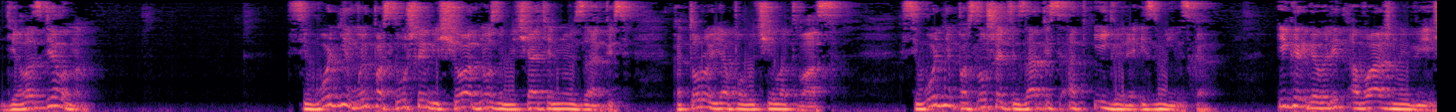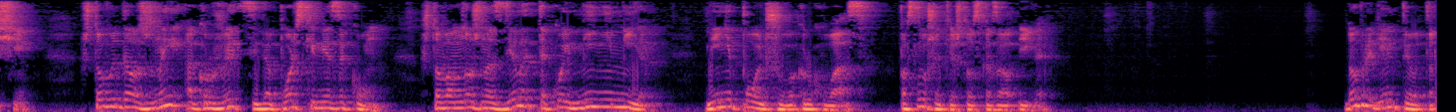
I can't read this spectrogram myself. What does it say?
дело сделано. Сегодня мы послушаем еще одну замечательную запись, которую я получил от вас. Сегодня послушайте запись от Игоря из Минска. Игорь говорит о важной вещи, что вы должны окружить себя польским языком, что вам нужно сделать такой мини-мир, мини-Польшу вокруг вас. Послушайте, что сказал Игорь. Добрый день, Петр.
